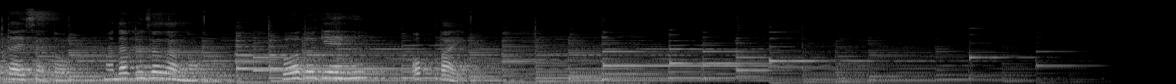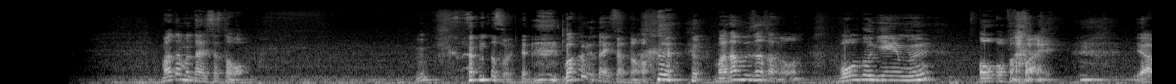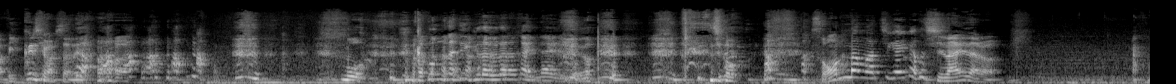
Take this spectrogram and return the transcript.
ル大佐とマダム・ザ・ザのボードゲームおっぱい。マダム大佐と。ん？なんだそれ。バブル大佐と。マダム・ザ・ザの？ボードゲームおおっぱい。いやびっくりしましたね もうこんなにグダグダな回ないですよ。そんな間違い方しないだろう。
